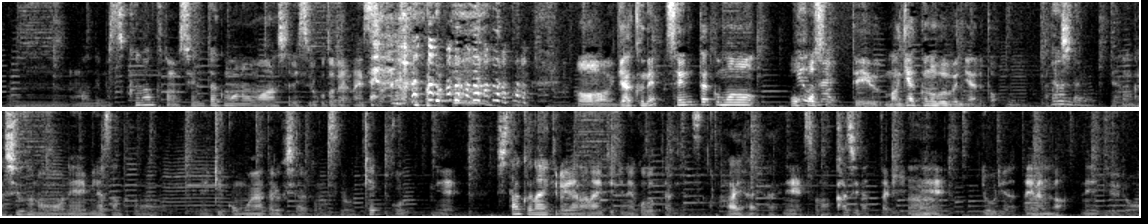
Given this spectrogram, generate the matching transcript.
うーんまあでも少なくとも洗濯物を回したりすることではないですよね。ああ逆ね。洗濯物を干すっていう真逆の部分にあると。うん。なんだろう。いやなんか主婦のね皆さんとかも、ね、結構思い当たる節あると思うんですけど結構ねしたくないけどやらないといけないことってあるじゃないですか。はいはいはい。ねその家事だったり、うん。ね料理だったりなんかね、いろいろ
